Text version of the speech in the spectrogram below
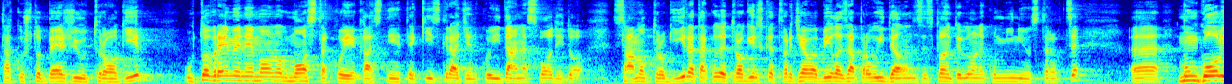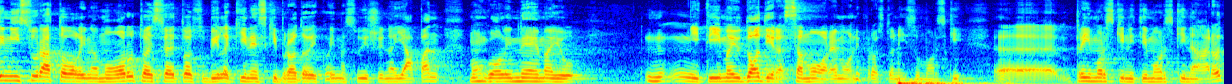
tako što beži u Trogir. U to vreme nema onog mosta koji je kasnije tek izgrađen, koji danas vodi do samog Trogira, tako da je Trogirska tvrđava bila zapravo idealna da se skloni, to je bilo neko mini ostrvce. E, Mongoli nisu ratovali na moru, to je sve, to su bile kineski brodovi kojima su išli na Japan. Mongoli nemaju niti imaju dodira sa morem, oni prosto nisu morski, e, primorski niti morski narod,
